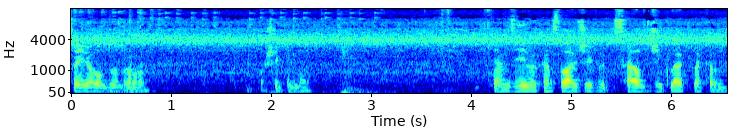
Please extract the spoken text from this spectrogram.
Sayı olduğu zaman. O şekilde. Kendinize iyi bakın. Sağlıcakla, sağlıcakla kalın.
